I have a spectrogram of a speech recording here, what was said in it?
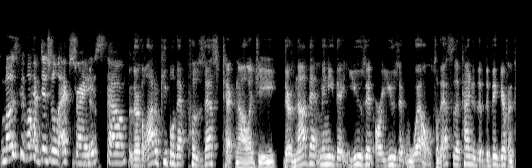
most people have digital x-rays yeah. so there's a lot of people that possess technology there's not that many that use it or use it well so that's the kind of the, the big difference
